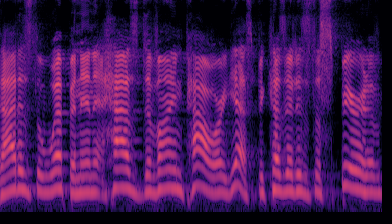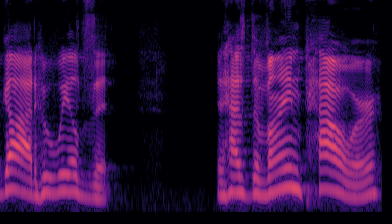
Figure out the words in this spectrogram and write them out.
That is the weapon, and it has divine power, yes, because it is the Spirit of God who wields it. It has divine power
